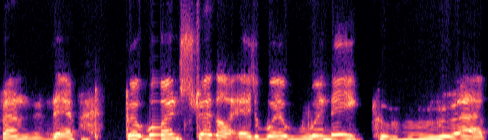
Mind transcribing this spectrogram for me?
from them. But one struggle is when when they grew up,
